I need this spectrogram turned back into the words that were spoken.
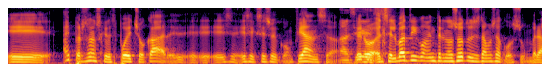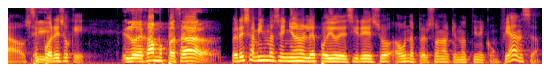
Eh, hay personas que les puede chocar eh, eh, ese, ese exceso de confianza, Así pero es. el selvático entre nosotros estamos acostumbrados. Sí. Es por eso que Lo dejamos pasar. Pero esa misma señora le ha podido decir eso a una persona que no tiene confianza.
